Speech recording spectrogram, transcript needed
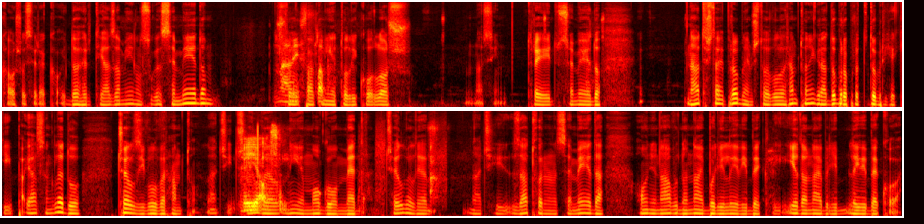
kao što si rekao, i Doherty, a zamijenili su ga se medom, što ipak nije toliko loš, nasim, trade se medo, znate šta je problem, što Wolverhampton igra dobro protiv dobrih ekipa. Ja sam gledao Chelsea Wolverhampton, znači Chilwell ja nije mogao meda. Chilwell je znači zatvoreno se meda, on je navodno najbolji levi bek, jedan od najboljih levi bekova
